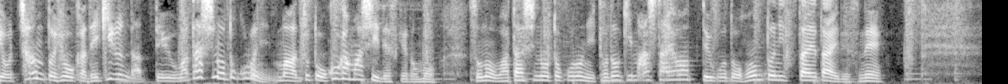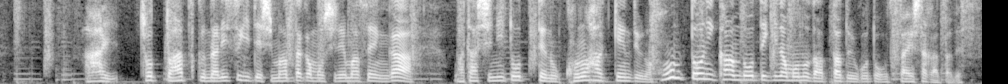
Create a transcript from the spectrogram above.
義をちゃんと評価できるんだっていう私のところにまあちょっとおこがましいですけどもその私のところに届きましたよっていうことを本当に伝えたいですね。はい、ちょっと熱くなりすぎてしまったかもしれませんが私にとってのこの発見というのは本当に感動的なものだったということをお伝えしたかったです、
